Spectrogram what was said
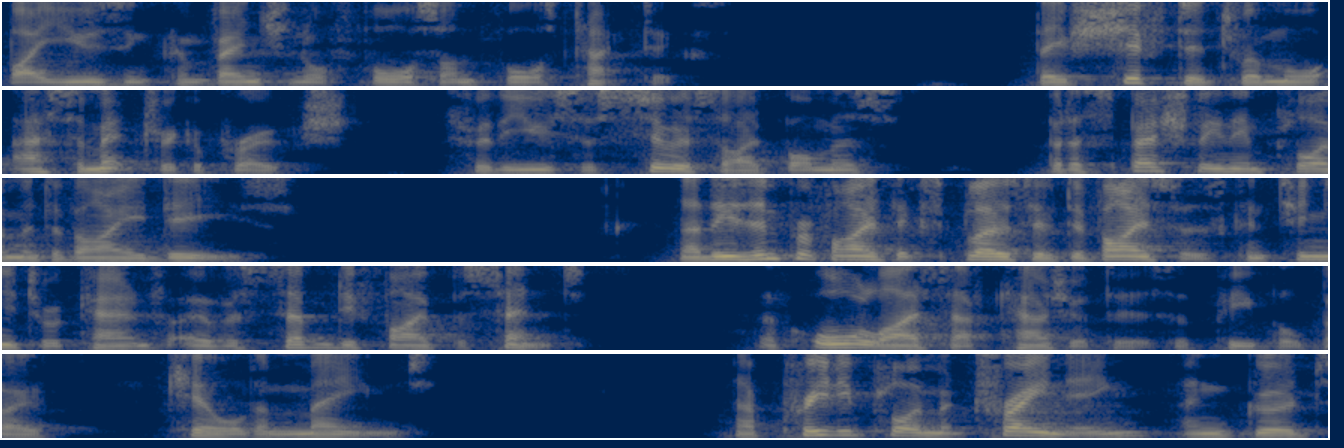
by using conventional force on force tactics. They've shifted to a more asymmetric approach through the use of suicide bombers, but especially the employment of IEDs. Now these improvised explosive devices continue to account for over 75% of all ISAF casualties of people both killed and maimed. Now pre-deployment training and good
